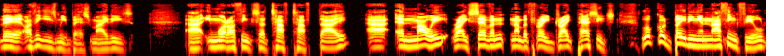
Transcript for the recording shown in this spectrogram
there. I think he's my best, mate. He's uh, in what I think is a tough, tough day. Uh, and Moe, race seven, number three, Drake Passage. Look good beating in nothing field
